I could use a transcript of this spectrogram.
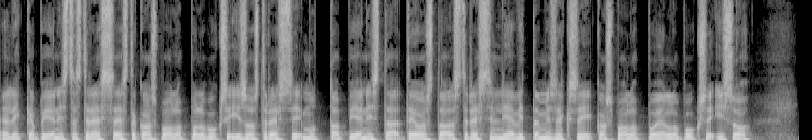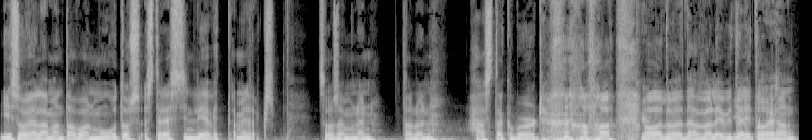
Eli pienistä stresseistä kasvaa loppujen lopuksi iso stressi, mutta pienistä teoista stressin lievittämiseksi kasvaa loppujen lopuksi iso, iso elämäntavan muutos stressin lievittämiseksi. Se on semmoinen tämmöinen hashtag word. Avautuu tähän väliin, mitä ei toihan,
